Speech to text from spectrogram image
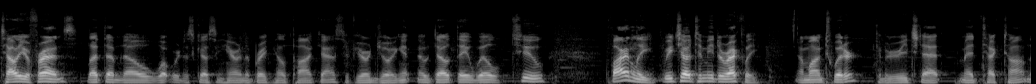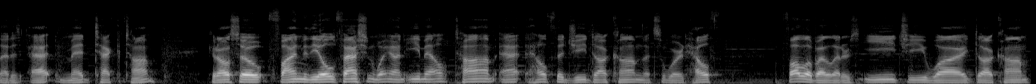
tell your friends. Let them know what we're discussing here on the Breaking Health podcast. If you're enjoying it, no doubt they will too. Finally, reach out to me directly. I'm on Twitter. Can be reached at MedTechTom. That is at MedTechTom. You can also find me the old fashioned way on email, tom at healthegy.com. That's the word health, followed by letters E-G-Y.com.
